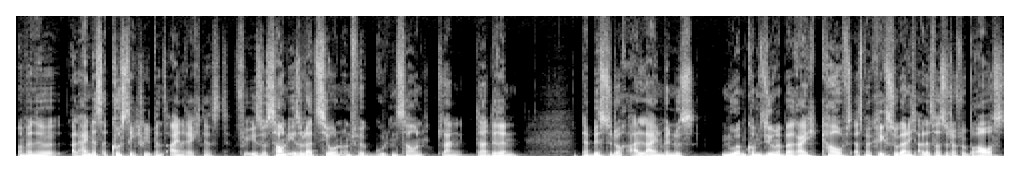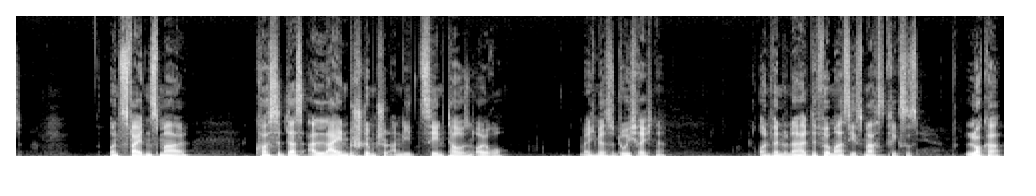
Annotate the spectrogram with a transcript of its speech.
und wenn du allein das Akustik-Treatment einrechnest, für Iso Soundisolation und für guten Soundklang da drin, da bist du doch allein, wenn du es nur im Consumer-Bereich kaufst, erstmal kriegst du gar nicht alles, was du dafür brauchst. Und zweitens mal kostet das allein bestimmt schon an die 10.000 Euro, wenn ich mir das so durchrechne. Und wenn du dann halt eine Firma hast, die es macht, kriegst du es locker.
